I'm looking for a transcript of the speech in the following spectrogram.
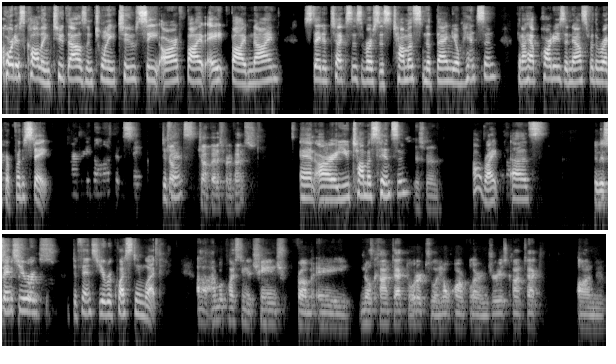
Court is calling two thousand twenty-two CR five eight five nine, State of Texas versus Thomas Nathaniel Henson. Can I have parties announced for the record for the state? Marjorie Hillman for the state. Defense? John Bettis for defense. And are you Thomas Henson? Yes, ma'am. All right, uh, s- And this is Defense, Mr. you're- Phillips. defense, you're requesting what? Uh, I'm requesting a change from a no contact order to a no harmful or injurious contact on.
